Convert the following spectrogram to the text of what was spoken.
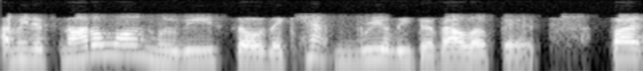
I mean, it's not a long movie, so they can't really develop it. But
